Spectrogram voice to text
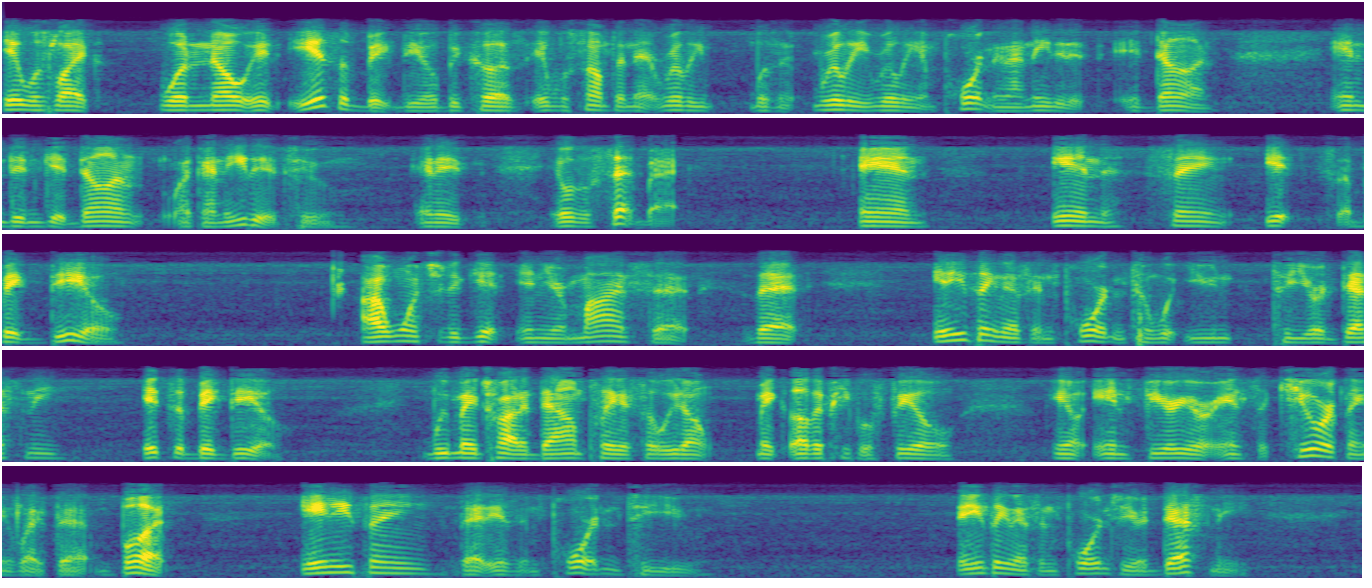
it was like, well, no, it is a big deal because it was something that really wasn't really, really important, and I needed it, it done, and it didn't get done like I needed it to, and it it was a setback. And in saying it's a big deal, I want you to get in your mindset that anything that's important to what you to your destiny, it's a big deal. We may try to downplay it so we don't make other people feel you know, inferior or insecure, things like that. But anything that is important to you, anything that's important to your destiny,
